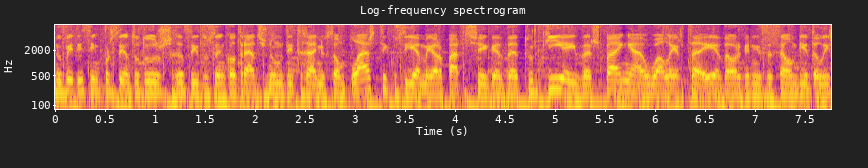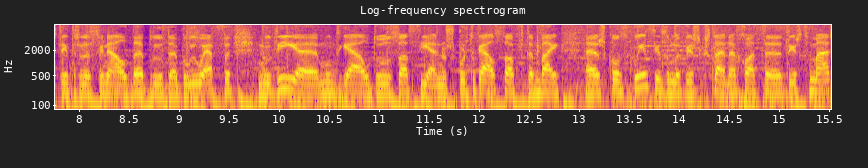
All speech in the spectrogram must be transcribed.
95% dos resíduos encontrados no Mediterrâneo são plásticos e a maior parte chega da Turquia e da Espanha. O alerta é da Organização Ambientalista Internacional WWF no Dia Mundial dos Oceanos. Portugal sofre também as consequências, uma vez que está na rota deste mar.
